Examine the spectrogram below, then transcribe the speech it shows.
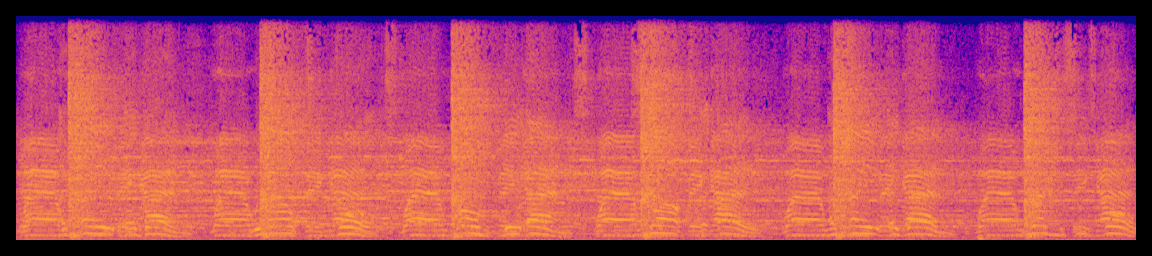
where we began, where we began, where we began, where we began, where we began, where we began,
